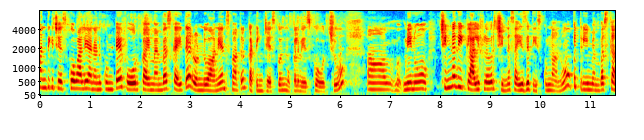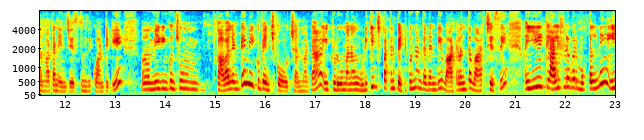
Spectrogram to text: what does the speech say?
మందికి చేసుకోవాలి అని అనుకుంటే ఫోర్ ఫైవ్ మెంబర్స్కి అయితే రెండు ఆనియన్స్ మాత్రం కటింగ్ చేసుకొని ముక్కలు వేసుకోవచ్చు. నేను చిన్నది క్లాలీఫ్లవర్ చిన్న సైజే తీసుకున్నాను. ఒక త్రీ మెంబర్స్కి అనమాట నేను చేస్తుంది క్వాంటిటీ. మీకు ఇంకొంచెం కావాలంటే మీకు పెంచుకోవచ్చు అనమాట ఇప్పుడు మనం ఉడికించి పక్కన పెట్టుకున్నాం కదండి వాటర్ అంతా వార్చేసి ఈ క్యాలీఫ్లవర్ ముక్కల్ని ఈ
